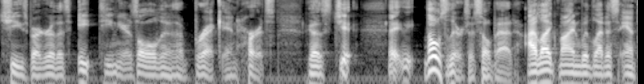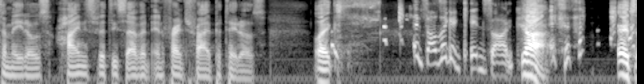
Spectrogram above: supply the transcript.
cheeseburger that's 18 years old and is a brick and hurts because gee, hey, those lyrics are so bad. I like mine with lettuce and tomatoes, Heinz 57, and French fried potatoes. Like, It sounds like a kid song. yeah, it's.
